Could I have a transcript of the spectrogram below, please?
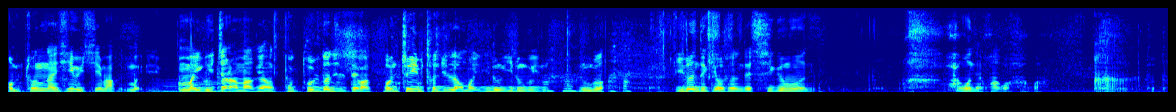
엄청난 힘이 있지. 막, 막 엄마 이거 있잖아. 막 그냥 돌, 돌 던질 때 막 먼저 힘 던지려고 막 이런 이런 거 이런, 이런 거 이런 느낌 없었는데 지금은 화, 확 오네. 확 와. 확 와. 크, 좋다.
